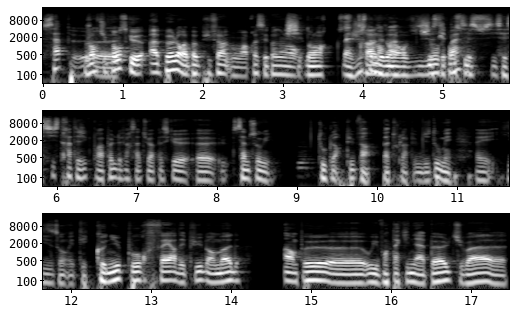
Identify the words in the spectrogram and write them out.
ça peut. Genre, tu euh, penses que Apple aurait pas pu faire. Bon, après, c'est pas dans leur, dans leur Bah strat et dans pas. leur je vision, sais je pas pense. si, mais- si c'est si stratégique pour Apple de faire ça, tu vois, parce que euh, Samsung, toute leur pub, enfin pas toute leur pub du tout, mais euh, ils ont été connus pour faire des pubs en mode un peu euh, où ils vont taquiner Apple, tu vois, euh,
